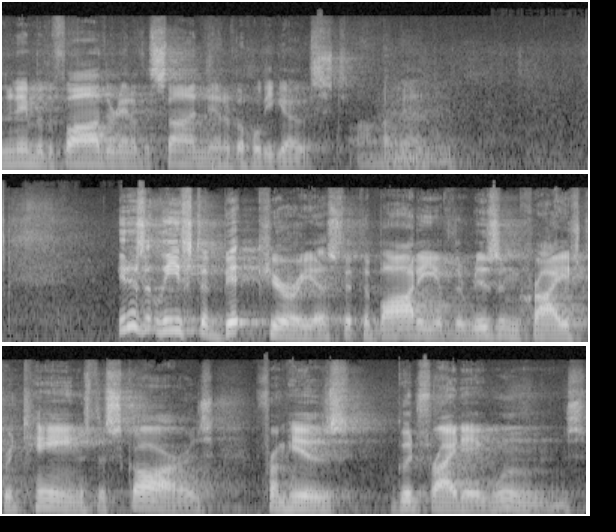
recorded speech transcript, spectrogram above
In the name of the Father, and of the Son, and of the Holy Ghost. Amen. It is at least a bit curious that the body of the risen Christ retains the scars from his Good Friday wounds.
